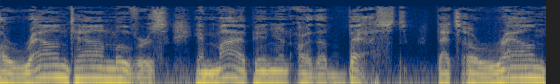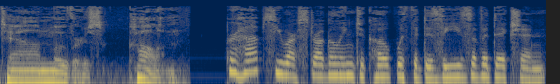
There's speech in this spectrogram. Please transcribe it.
around town movers, in my opinion, are the best. That's around town movers. Call them. Perhaps you are struggling to cope with the disease of addiction.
